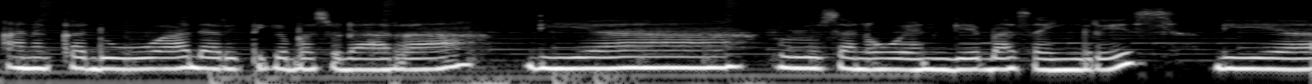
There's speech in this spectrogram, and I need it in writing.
anak kedua dari tiga bersaudara. Dia lulusan UNG Bahasa Inggris. Dia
